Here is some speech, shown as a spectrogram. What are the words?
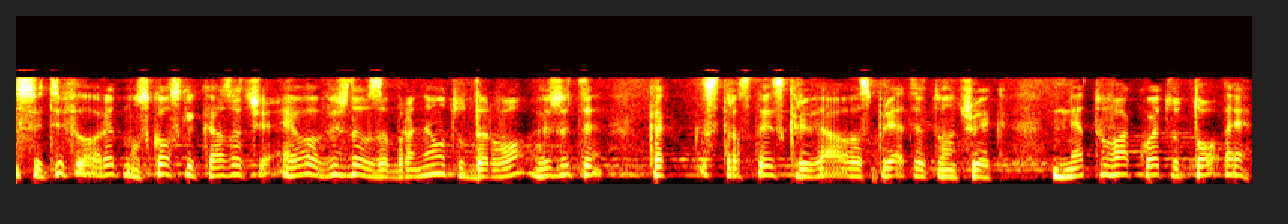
Свети Филарет Московски казва, че Ева вижда в забраненото дърво, виждате как страстта изкривява възприятието на човек. Не това, което то е.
